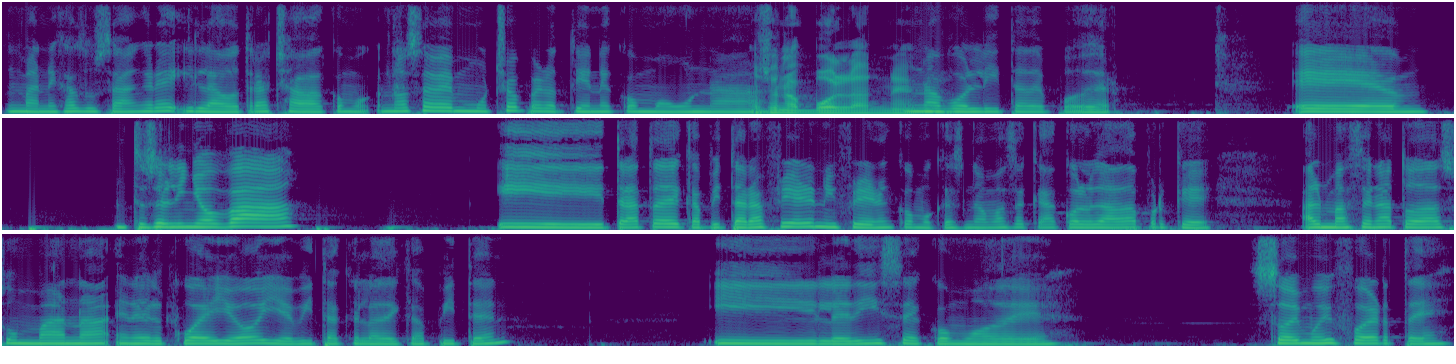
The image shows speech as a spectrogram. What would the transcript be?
Maneja su sangre y la otra chava como no se ve mucho, pero tiene como una Es una bola negra. una bolita de poder. Eh, entonces el niño va y trata de decapitar a Frieren y Frieren como que nada más se queda colgada porque almacena toda su mana en el cuello y evita que la decapiten. Y le dice como de, soy muy fuerte.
